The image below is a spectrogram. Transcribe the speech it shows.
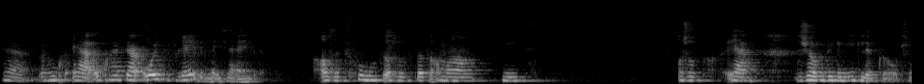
Ja. Maar hoe, ja, hoe ga ik daar ooit tevreden mee zijn? Als het voelt alsof dat allemaal niet... Alsof, ja, er zoveel dingen niet lukken of zo.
